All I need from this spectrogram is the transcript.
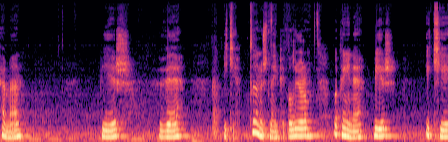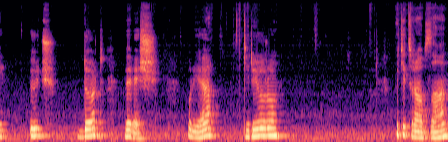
Hemen 1 ve 2. Tığın üstüne ipi alıyorum. Bakın yine 1 2 3 4 ve 5. Buraya giriyorum. 2 trabzan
